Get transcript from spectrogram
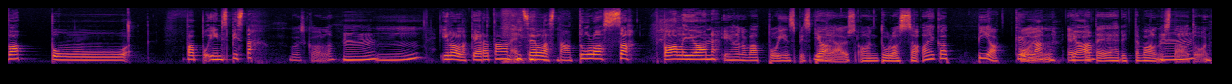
vappu, vappuinspistä. Voisiko olla? Ilolla kerrotaan, että sellaista on tulossa paljon. Ihana vappu-inspispläjäys on tulossa aika piakkoin, Kyllä, että joo. te ehditte valmistautumaan. Mm.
